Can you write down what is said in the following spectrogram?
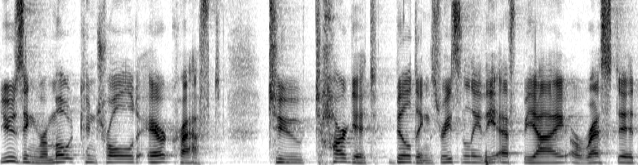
using remote controlled aircraft to target buildings. Recently, the FBI arrested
